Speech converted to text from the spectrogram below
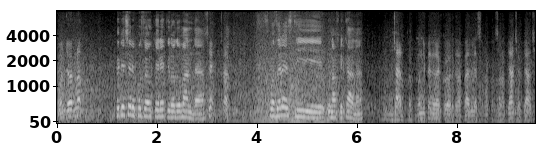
Buongiorno. Per piacere posso chiederti una domanda? Sì, certo. Sposeresti un'africana? Certo, non dipende dal colore della pelle, se una persona piace, piace.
